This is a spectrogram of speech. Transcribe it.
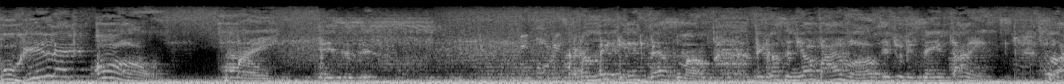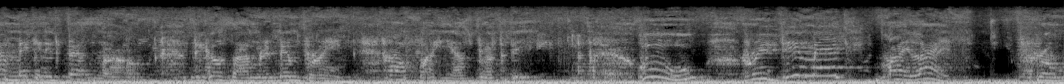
Who healeth all my diseases? I'm making it personal because in your Bible it will be saying dying. So I'm making it personal because I'm remembering how far he has brought me. Who redeemed my life from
